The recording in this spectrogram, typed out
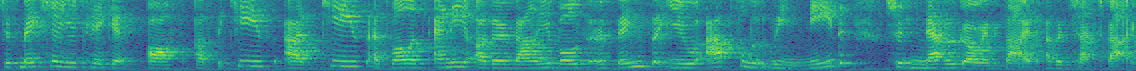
Just make sure you take it off of the keys as keys as well as any other valuables or things that you absolutely need should never go inside of a checked bag.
